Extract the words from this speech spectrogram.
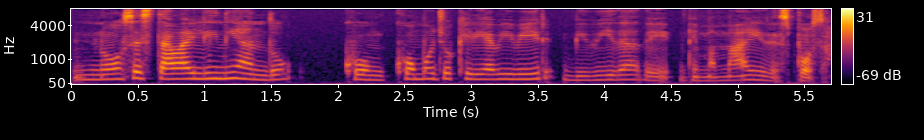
no se estaba alineando con cómo yo quería vivir mi vida de, mamá y de esposa.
